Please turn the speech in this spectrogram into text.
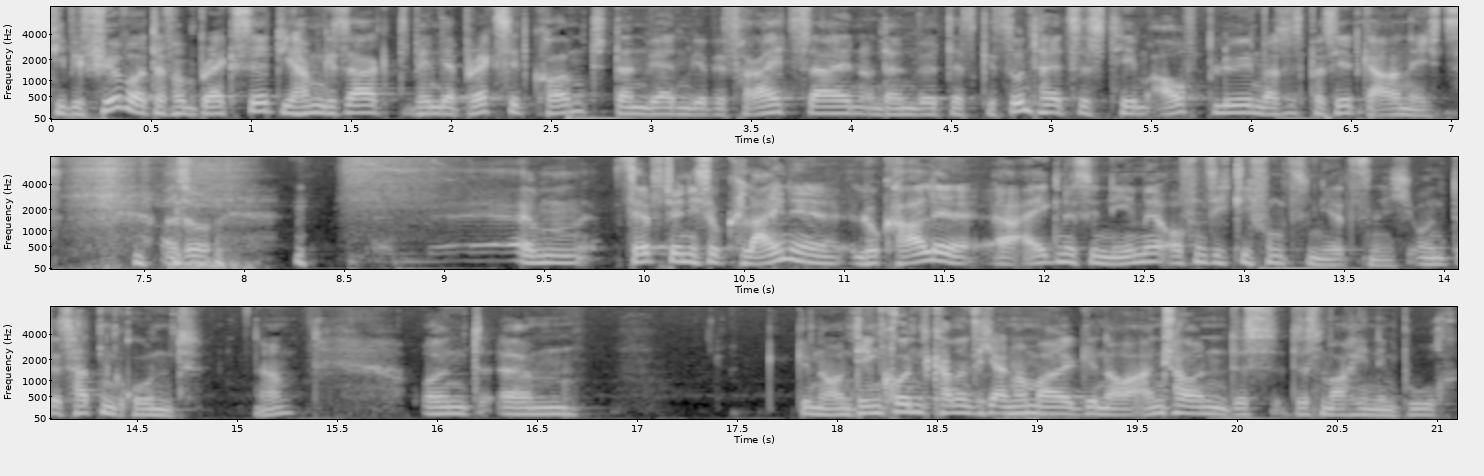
die Befürworter vom Brexit, die haben gesagt, wenn der Brexit kommt, dann werden wir befreit sein und dann wird das Gesundheitssystem aufblühen. Was ist passiert? Gar nichts. Also ähm, selbst wenn ich so kleine lokale Ereignisse nehme, offensichtlich funktioniert es nicht. Und das hat einen Grund. Ja? Und ähm, genau, und den Grund kann man sich einfach mal genau anschauen. Das, das mache ich in dem Buch.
